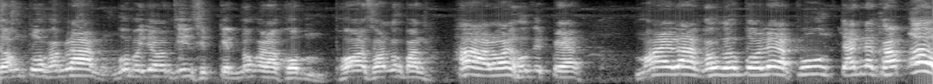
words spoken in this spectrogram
สองตัวข้างล่างงวดประจำวันที่17มกราคมพศ2568ไม้ล่างของสองตัวแรกปูจันนะครับ เอ้า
